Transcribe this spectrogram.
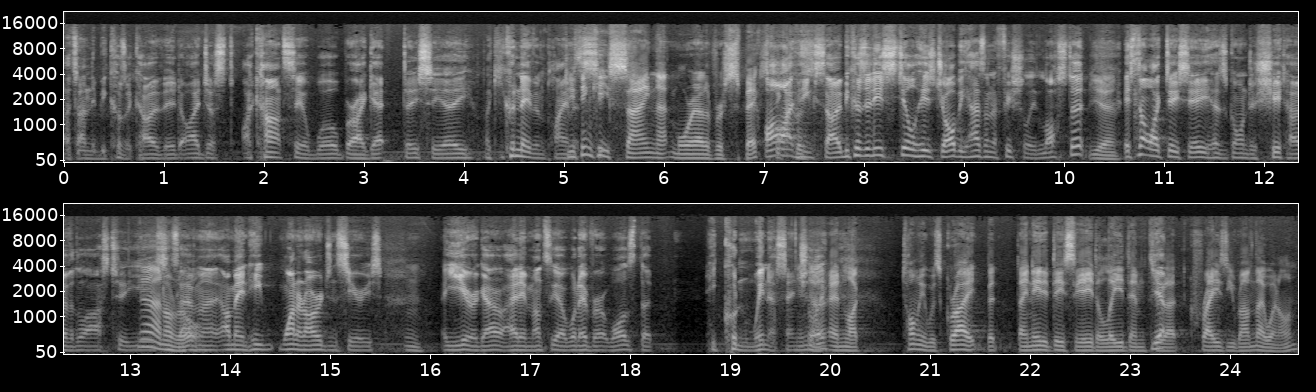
that's only because of COVID. I just I can't see a world where I get DCE. Like you couldn't even play. Do you think he's saying that more out of respect? Oh, I think so because it is still his job. He hasn't officially lost it. Yeah. it's not like DCE has gone to shit over the last two years. No, not at all. I mean, he won an Origin series a year ago, eighteen months ago, whatever it was that he couldn't win You know, essentially. and like Tommy was great, but they needed DCE to lead them to Yep. that crazy run they went on.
